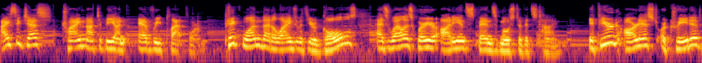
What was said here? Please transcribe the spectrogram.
I suggest trying not to be on every platform. Pick one that aligns with your goals as well as where your audience spends most of its time. If you're an artist or creative,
